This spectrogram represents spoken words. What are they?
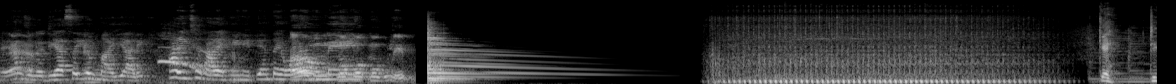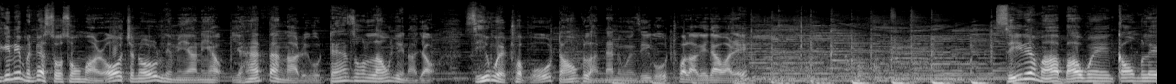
အဲအဲ့ဒါဆိုလေဒီကစိတ်ရုပ်မာကြီးကလေဟာဒီချက်ထားတဲ့ဟင်းနေပြန်တယ်ဝါအာတော့မမင်းမမဟုတ်ဘူးလေကဲဒီကနေ့မနေ့စောစောမှာတော့ကျွန်တော်တို့လင်မယားနှစ်ယောက်ရဟန်းတန်ဃာတွေကိုတန်းစွန်းလောင်းနေတာကြောင့်ဈေးဝယ်ထွက်ဖို့တောင်းကလာနန်နဝင်ဈေးကိုထွက်လာခဲ့ကြပါတယ်ဈေးထဲမှာဘာဝင်ကောင်းမလဲ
